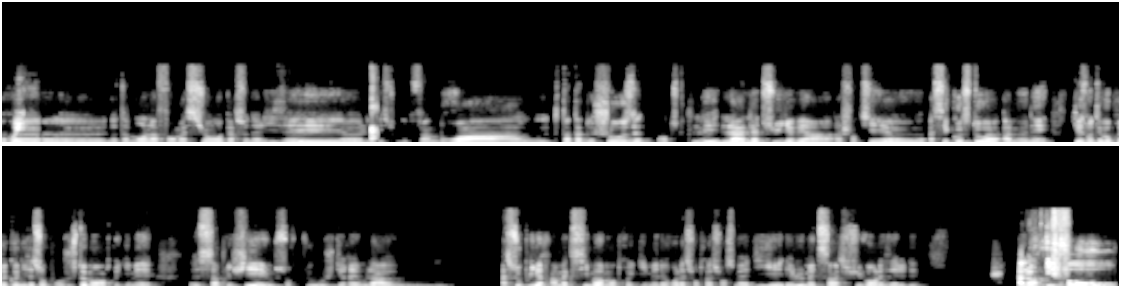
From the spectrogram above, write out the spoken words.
oui. Euh, notamment l'information personnalisée, euh, les questions de fin de droit, ou tout un tas de choses. Les, là, là-dessus, il y avait un, chantier euh, assez costaud à, mener. Quelles ont été vos préconisations pour justement, entre guillemets, simplifier ou surtout, je dirais, ou là, assouplir un maximum, entre guillemets, les relations entre la science maladie et, le médecin suivant les ALD Alors, il faut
